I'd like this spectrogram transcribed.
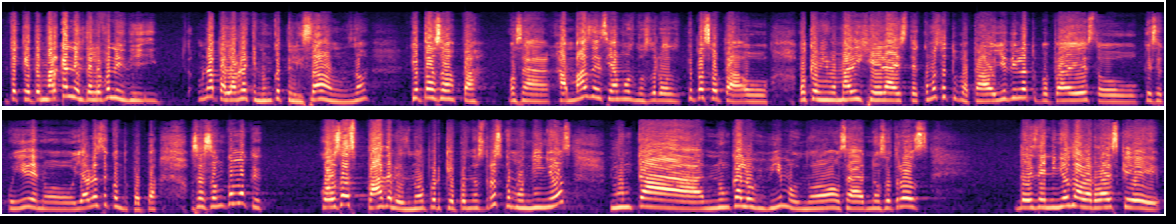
de que te marcan el teléfono y, una palabra que nunca utilizábamos, ¿no? ¿Qué pasó, pa? O sea, jamás decíamos nosotros, ¿qué pasó, pa? O, que mi mamá dijera, este, ¿cómo está tu papá? Oye, dile a tu papá esto, o que se cuiden, o ya hablaste con tu papá. O sea, son como que cosas padres, ¿no? Porque pues nosotros como niños nunca, nunca lo vivimos, ¿no? O sea, nosotros desde niños la verdad es que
